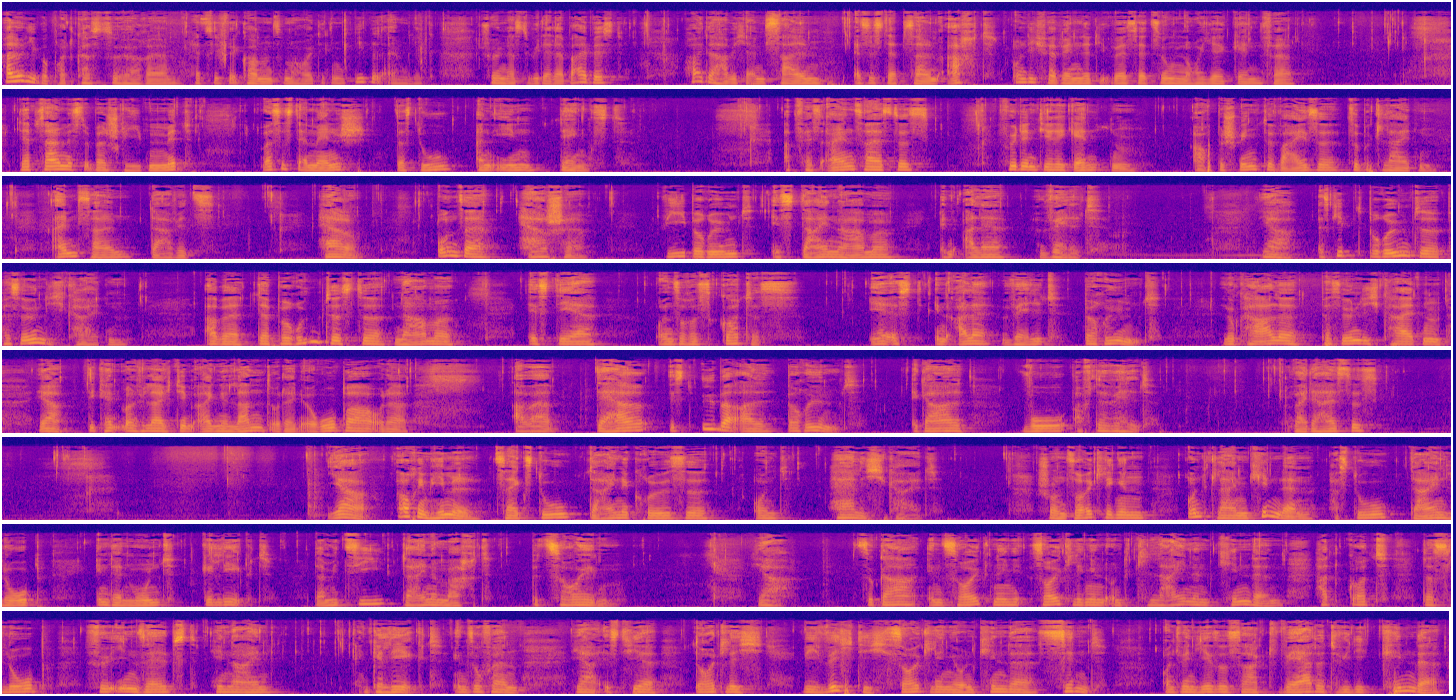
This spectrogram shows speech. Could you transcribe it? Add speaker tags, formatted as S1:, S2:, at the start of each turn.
S1: Hallo liebe Podcast-Zuhörer, herzlich willkommen zum heutigen Bibeleinblick. Schön, dass du wieder dabei bist. Heute habe ich einen Psalm, es ist der Psalm 8 und ich verwende die Übersetzung Neue Genfer. Der Psalm ist überschrieben mit Was ist der Mensch, dass du an ihn denkst? Ab Vers 1 heißt es, für den Dirigenten auch beschwingte Weise zu begleiten ein Psalm Davids. Herr, unser Herrscher, wie berühmt ist dein Name in aller Welt. Ja, es gibt berühmte Persönlichkeiten, aber der berühmteste Name ist der unseres Gottes. Er ist in aller Welt berühmt. Lokale Persönlichkeiten ja, die kennt man vielleicht im eigenen Land oder in Europa oder aber der Herr ist überall berühmt, egal wo auf der Welt. Weiter heißt es, ja, auch im Himmel zeigst du deine Größe und Herrlichkeit. Schon Säuglingen und kleinen Kindern hast du dein Lob in den Mund gelegt, damit sie deine Macht bezeugen. Ja, sogar in Säugling, Säuglingen und kleinen Kindern hat Gott das Lob für ihn selbst hineingelegt. Insofern ja, ist hier deutlich, wie wichtig Säuglinge und Kinder sind. Und wenn Jesus sagt, werdet wie die Kinder,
